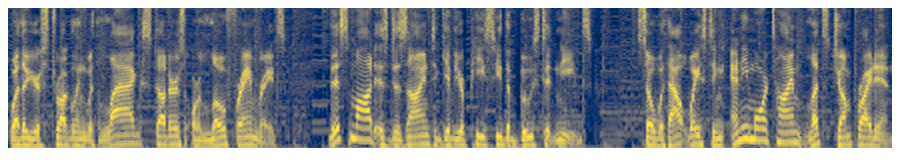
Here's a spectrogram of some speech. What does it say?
Whether you're struggling with lag, stutters, or low frame rates, this mod is designed to give your PC the boost it needs. So without wasting any more time, let's jump right in.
